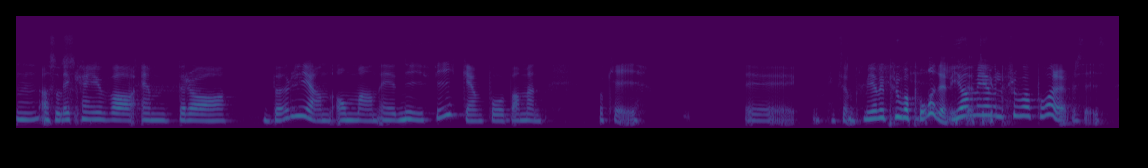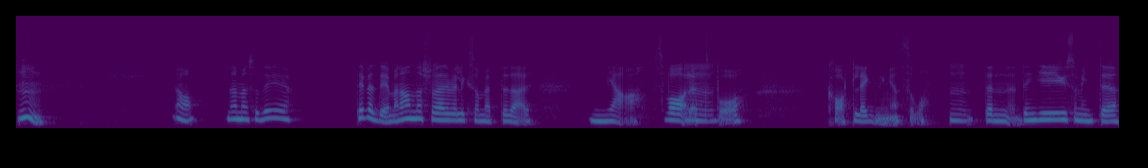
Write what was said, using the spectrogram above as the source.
Mm. Alltså det kan ju vara en bra början om man är nyfiken på, bara men okej. Eh, liksom. Men jag vill prova på det lite. Ja men jag typ. vill prova på det precis. Mm. Ja, nej men så det, det är väl det. Men annars så är det väl liksom ett det där nja svaret Mm. på kartläggningen så. Mm. Den, den ger ju som inte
